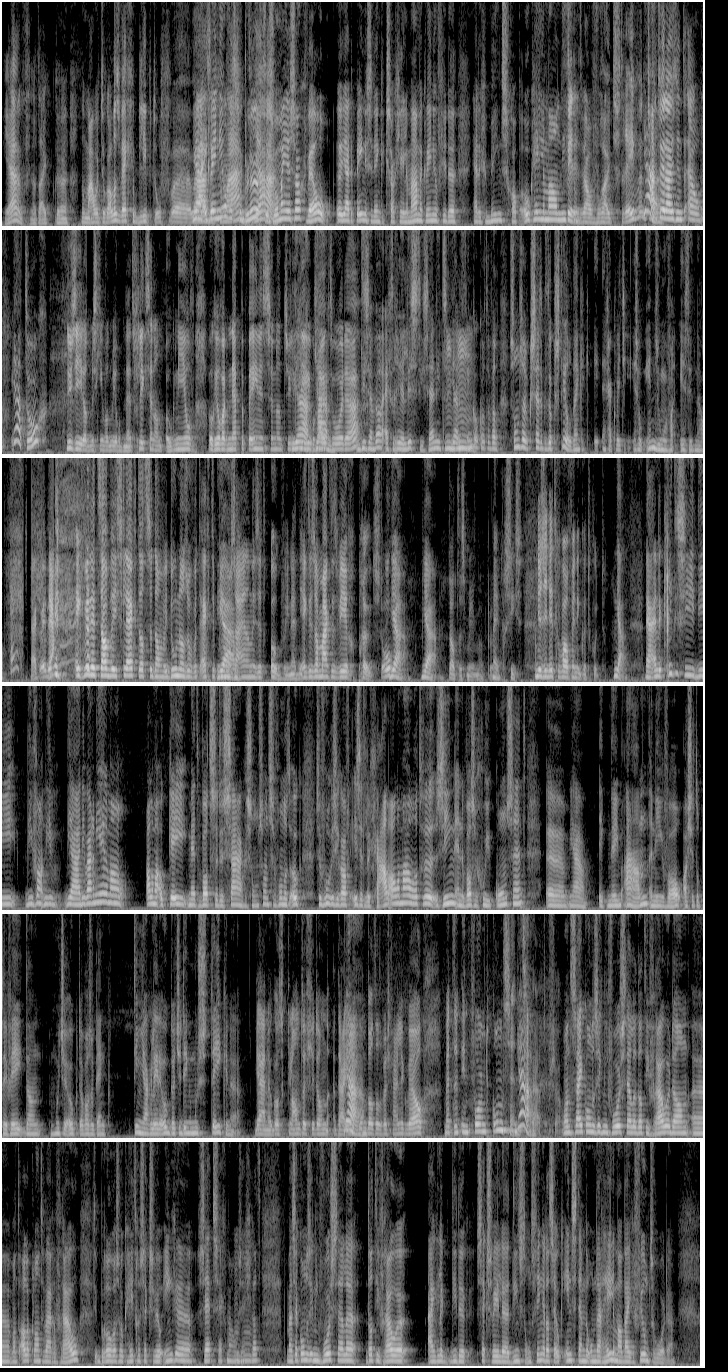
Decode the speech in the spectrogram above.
Ja, ik vind dat eigenlijk... eh, normaal wordt toch alles weggebliept of uh, Ja, ik weet niet of het geblurred is hoor, maar je zag wel, eh, ja, de penissen denk ik zag je helemaal, maar ik weet niet of je de, ja, de gemeenschap ook helemaal Ik niet... vind ge- het wel vooruitstrevend Ja. voor 2011. Ja, toch? Nu zie je dat misschien wat meer op Netflix en dan ook niet heel, ook heel vaak neppe penissen natuurlijk Ja, die gebruikt ja. worden. Die zijn wel echt realistisch, hè? Niet, Ja, dat Mhm. vind ik ook altijd wel... Soms heb ik, zet ik het ook stil, denk ik, eh, ga ik weet je, zo inzoomen van, is dit nou echt? Ja, ik weet het Ja, niet. ik vind het dan weer slecht dat ze dan weer doen alsof het echte piemels zijn en dan is het ook weer net niet echt. Dus dan maakt het weer gepreuts, toch? Ja, ja, Dat is meer mijn punt. nee, precies. Dus in dit geval vind ik het goed. Ja, nou, ja, en de critici, die, die, van, die, ja, die waren niet helemaal allemaal oké met wat ze dus zagen soms. Want ze vonden het ook, ze vroegen zich af, is het legaal allemaal wat we zien? En was er goede consent? Ehm, ja, ik neem aan, in ieder geval, als je het op tv, dan moet je ook, dat was ook denk ik tien jaar geleden ook, dat je dingen moest tekenen. Ja, en ook als klant, als je dan daarin Ja. komt, dat dat waarschijnlijk wel met een informed consent Ja. gaat of zo. Want zij konden zich niet voorstellen dat die vrouwen dan, eh, want alle klanten waren vrouw. Het bureau was ook heteroseksueel ingezet, zeg maar, hoe zeg je Mhm. dat? Maar zij konden zich niet voorstellen dat die vrouwen eigenlijk die de seksuele diensten ontvingen, dat zij ook instemden om daar helemaal bij gefilmd te worden.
